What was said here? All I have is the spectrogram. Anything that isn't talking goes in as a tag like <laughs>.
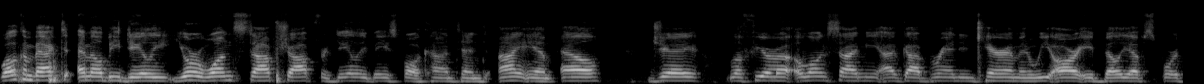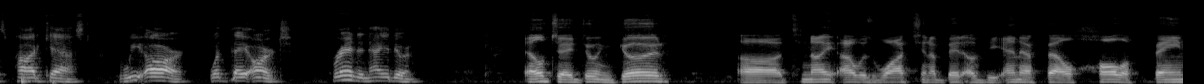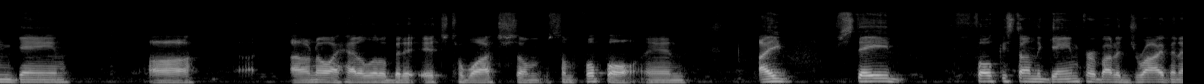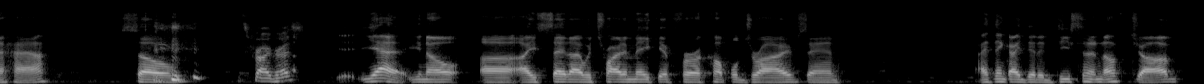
Welcome back to MLB Daily, your one stop shop for daily baseball content. I am LJ LaFura. Alongside me, I've got Brandon Karam, and we are a Belly Up Sports podcast. We are what they aren't. Brandon, how you doing? LJ, doing good. Uh, tonight, I was watching a bit of the NFL Hall of Fame game. Uh, I don't know. I had a little bit of itch to watch some some football, and I stayed focused on the game for about a drive and a half. So <laughs> it's progress. Yeah, you know, uh, I said I would try to make it for a couple drives, and I think I did a decent <laughs> enough job.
